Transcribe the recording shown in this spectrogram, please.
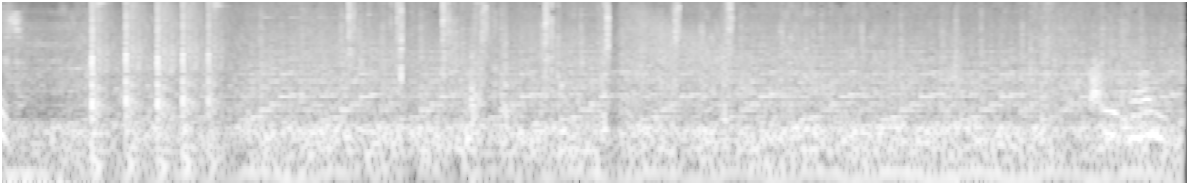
Please. Please,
